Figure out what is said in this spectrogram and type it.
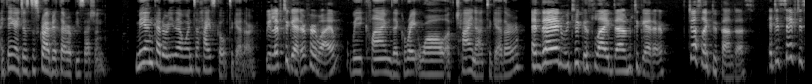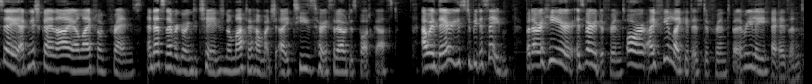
I think I just described a therapy session. Me and Carolina went to high school together. We lived together for a while. We climbed the Great Wall of China together. And then we took a slide down together, just like two pandas. It is safe to say Agnieszka and I are lifelong friends, and that's never going to change no matter how much I tease her throughout this podcast. Our there used to be the same, but our here is very different, or I feel like it is different, but really it isn't.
